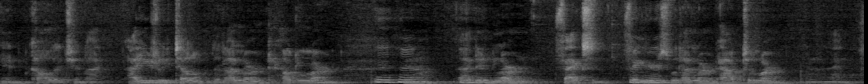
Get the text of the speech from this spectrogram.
in college? And I, I usually tell them that I learned how to learn. Mm-hmm. You know, I mm-hmm. didn't learn facts and figures, mm-hmm. but I learned how to learn. And, and,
